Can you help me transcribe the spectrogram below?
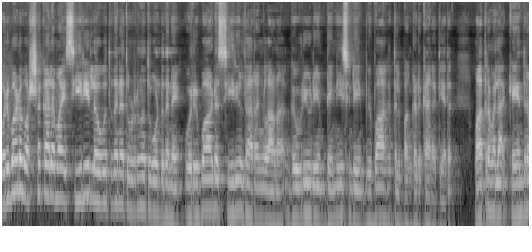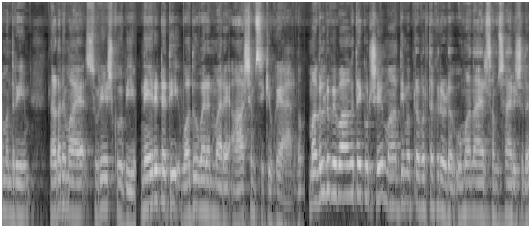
ഒരുപാട് വർഷക്കാലമായി സീരിയൽ ലോകത്ത് തന്നെ തുടർന്നതുകൊണ്ട് തന്നെ ഒരുപാട് സീരിയൽ താരങ്ങളാണ് ഗൗരിയുടെയും ഡെന്നീസിന്റെയും വിവാഹത്തിൽ പങ്കെടുക്കാനെത്തിയത്. മാത്രമല്ല കേന്ദ്രമന്ത്രിയും നടനുമായ സുരേഷ് ഗോപിയും നേരിട്ടെത്തി വധുവരന്മാരെ ആശംസിക്കുകയായിരുന്നു. മകളുടെ വിവാഹത്തെക്കുറിച്ച് മാധ്യമപ്രവർത്തകരോട് ഉമാനായർ സംസാരിച്ചത്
